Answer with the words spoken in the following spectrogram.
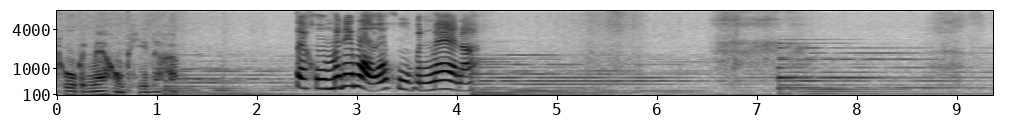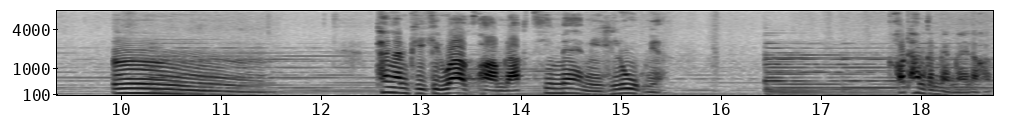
ครูเป็นแม่ของพีทนะครับ แต่ครูไม่ได้บอกว่าครูเป็นแม่นะ พีทคิดว่าความรักที่แม่มีให้ลูกเนี่ย เขาทำกันแบบไหนแล้วครับ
